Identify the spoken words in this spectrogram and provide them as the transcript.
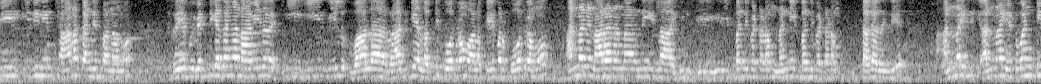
ఈ ఇది నేను చాలా ఖండిస్తున్నాను. రేపు వ్యక్తిగతంగా నా మీద ఈ ఈ వీళ్ళు వాళ్ళ రాజకీయ లబ్ధి కోసరం వాళ్ళ పేపర్ కోసరము అన్నని నారాయణ అన్నని ఇట్లా ఇబ్బంది పెట్టడం నన్ను ఇబ్బంది పెట్టడం తగదు ఇది. అన్న ఇది- అన్న ఎటువంటి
